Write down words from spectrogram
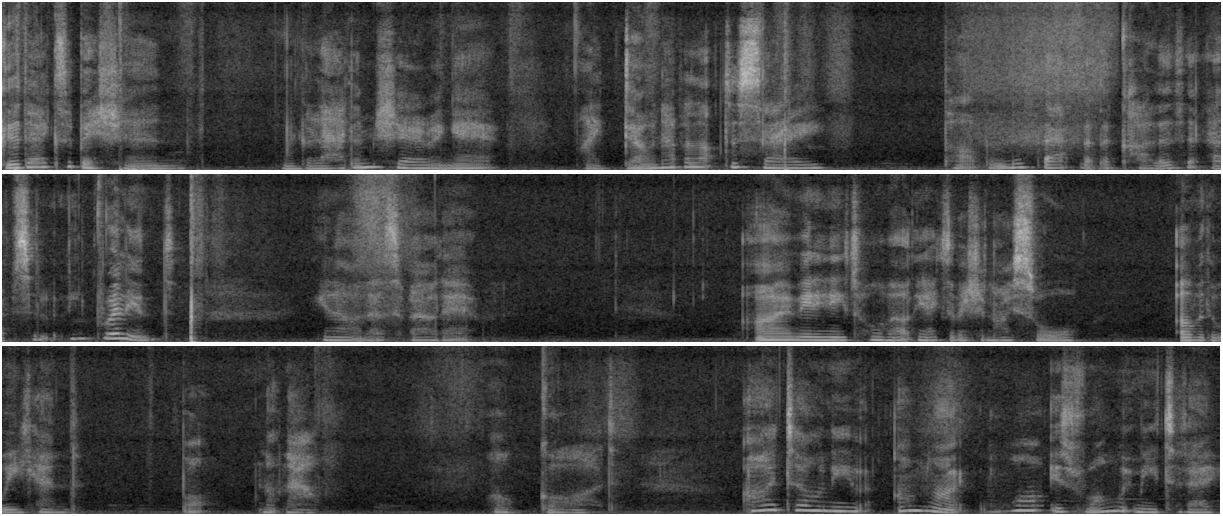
good exhibition. I'm glad I'm sharing it. I don't have a lot to say apart from the fact that the colours are absolutely brilliant. You know, that's about it. I really need to talk about the exhibition I saw over the weekend, but not now. Oh God. I don't even, I'm like, what is wrong with me today?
